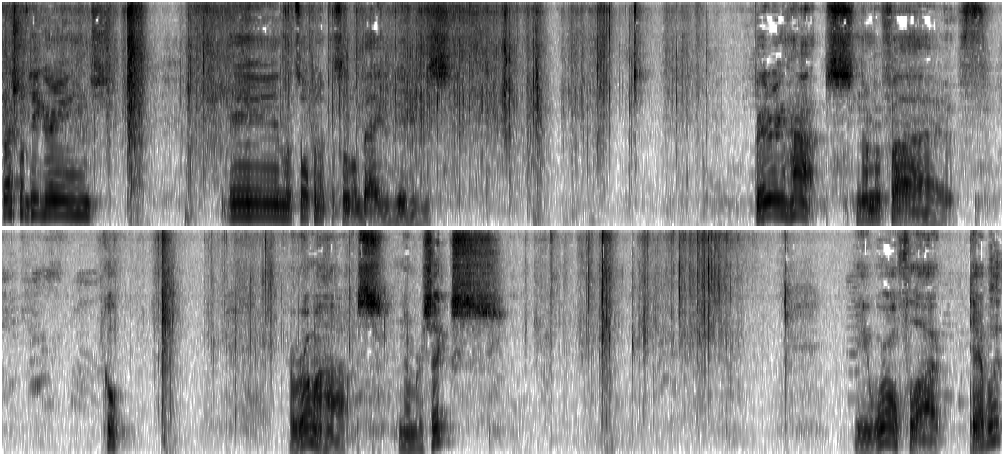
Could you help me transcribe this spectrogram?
specialty grains, and let's open up this little bag of goodies. Bittering hops, number five. Cool. Aroma hops, number six. A Whirlfloc tablet.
